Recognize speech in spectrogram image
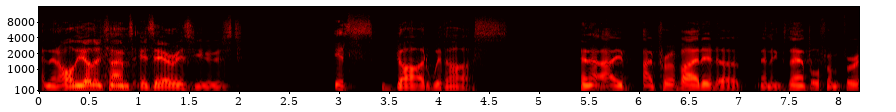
and then all the other times ezer is used, it's God with us. And I, I provided a, an example from 1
